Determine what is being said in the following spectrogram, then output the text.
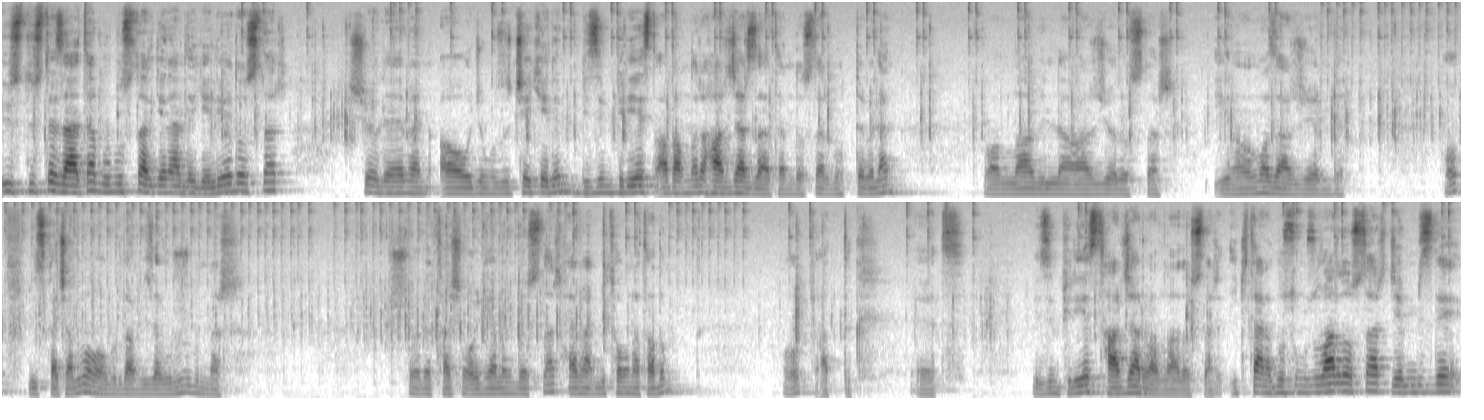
Üst üste zaten bu buslar genelde geliyor dostlar. Şöyle hemen avucumuzu çekelim. Bizim Priest adamları harcar zaten dostlar muhtemelen. Vallahi billahi harcıyor dostlar. İnanılmaz harcıyor hem de. Hop biz kaçalım ama buradan bize vurur bunlar. Şöyle taşa oynayalım dostlar. Hemen bir ton atalım. Hop attık. Evet. Bizim Priest harcar vallahi dostlar. İki tane busumuz var dostlar. Cebimizde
